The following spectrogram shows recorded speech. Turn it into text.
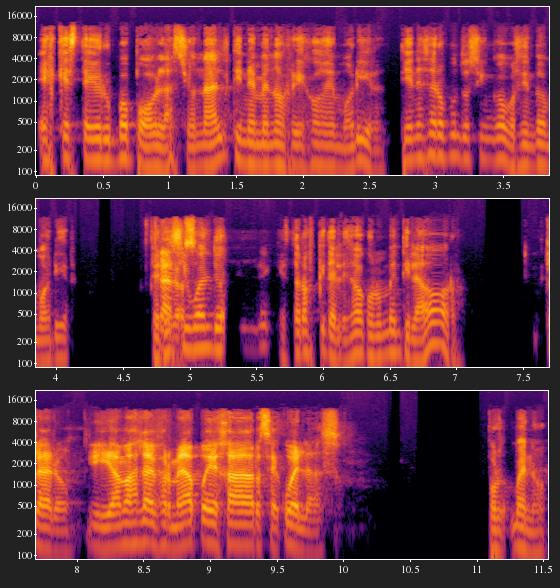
es que este grupo poblacional tiene menos riesgo de morir. Tiene 0.5% de morir. Pero es igual de horrible que estar hospitalizado con un ventilador. Claro, y además la enfermedad puede dejar secuelas. bueno,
